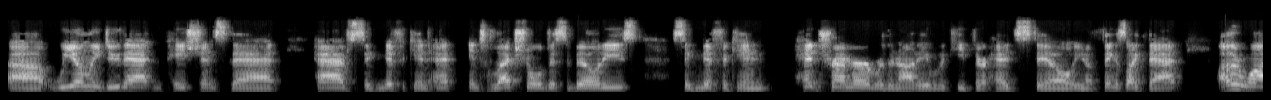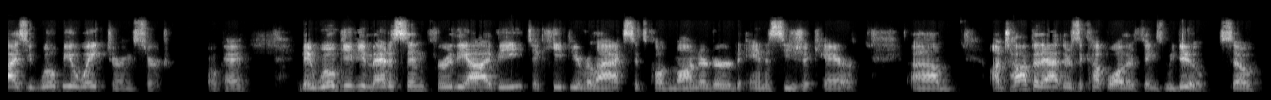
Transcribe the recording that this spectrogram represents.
Uh, we only do that in patients that have significant intellectual disabilities, significant head tremor where they're not able to keep their head still, you know, things like that. Otherwise, you will be awake during surgery. Okay. They will give you medicine through the IV to keep you relaxed. It's called monitored anesthesia care. Um, on top of that, there's a couple other things we do. So,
